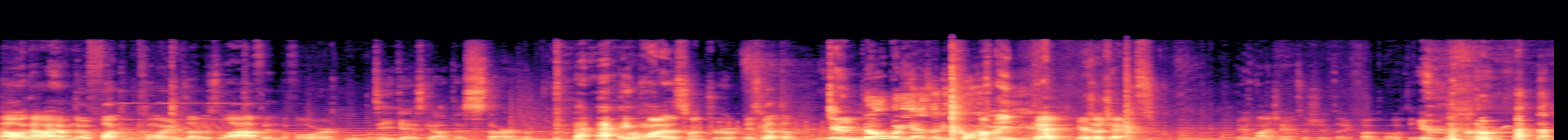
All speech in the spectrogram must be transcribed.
oh, now I have no fucking coins. I was laughing before. DK's got this star in the bag. Oh, why? That's not true. He's got the Dude, nobody has any coins. How many- for you. Okay, here's our chance. Here's my chance, I should say. Fuck both of you. I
